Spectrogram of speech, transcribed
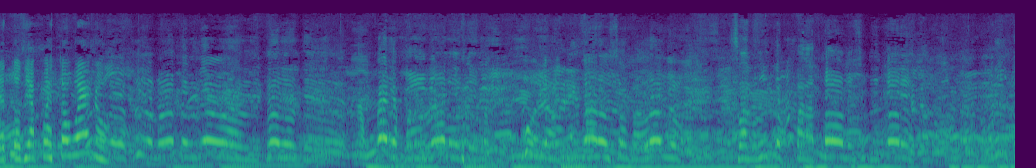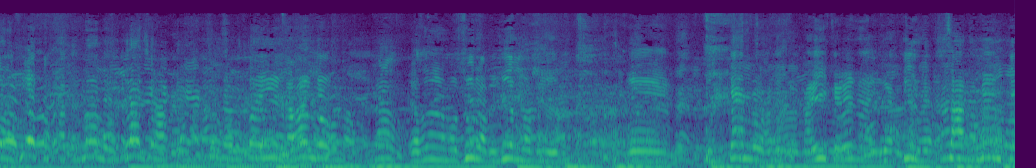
Esto se ha puesto bueno. los. Saluditos para todos los suscriptores. Bonitas fiestas patronales. Gracias a que nos está ahí grabando. Es una hermosura vivirlos y eh, invitarlos a nuestro país que vengan a divertirse sanamente.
